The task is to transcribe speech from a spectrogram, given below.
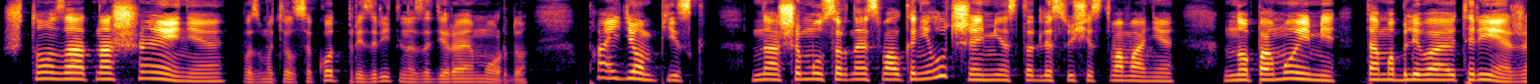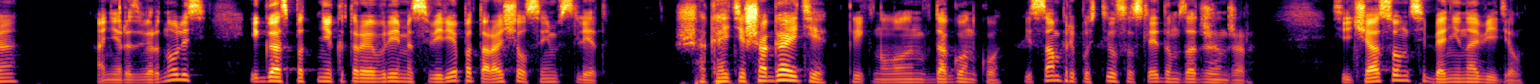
«Что за отношения?» — возмутился кот, презрительно задирая морду. «Пойдем, Писк. Наша мусорная свалка не лучшее место для существования, но помоями там обливают реже». Они развернулись, и Гаспод некоторое время свирепо таращился им вслед. «Шагайте, шагайте!» — крикнул он им вдогонку, и сам припустился следом за Джинджер. Сейчас он себя ненавидел.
